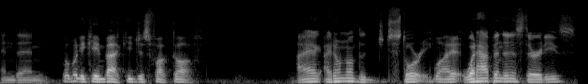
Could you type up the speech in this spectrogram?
and then But when he came back, he just fucked off. I I don't know the j- story. Well, I- what happened in his thirties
